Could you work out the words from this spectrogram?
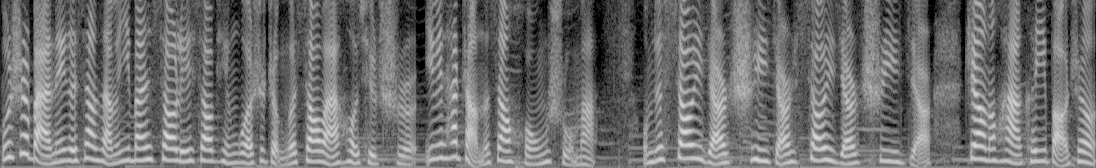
不是把那个像咱们一般削梨、削苹果，是整个削完后去吃，因为它长得像红薯嘛，我们就削一截吃一截，削一截吃一截，这样的话可以保证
